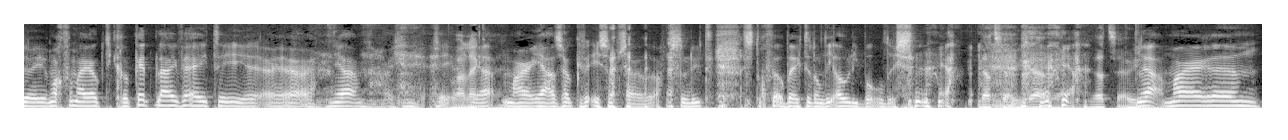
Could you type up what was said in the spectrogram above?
uh, je mag voor mij ook die kroket blijven eten. Uh, ja, Wel ja maar ja, is ook is ook zo. absoluut. Dat is toch veel beter dan die oliebol. Dus, ja. Dat sowieso. Ja. ja. Dat sowieso. Ja, maar... Um,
